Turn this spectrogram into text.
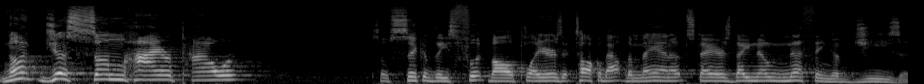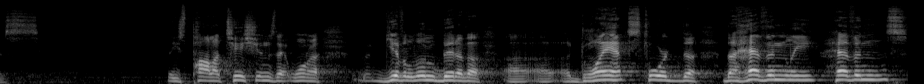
not just some higher power. So sick of these football players that talk about the man upstairs. They know nothing of Jesus. These politicians that want to give a little bit of a, a, a glance toward the, the heavenly heavens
